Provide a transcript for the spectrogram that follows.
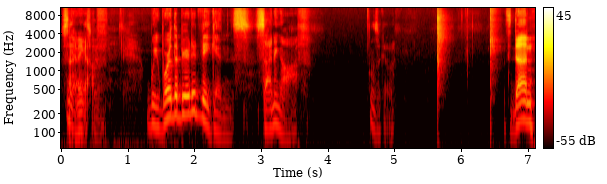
Signing that's off. we were the bearded vegans. Signing off. That was a good one. It's done.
